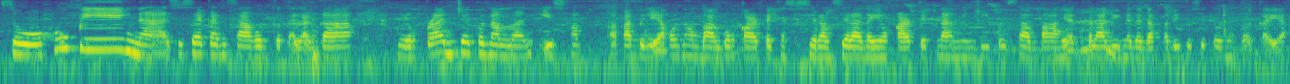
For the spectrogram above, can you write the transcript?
So, hoping na sa second sahod ko talaga, yung project ko naman is kakabili ako ng bagong carpet kasi sirang-sira na yung carpet namin dito sa bahay at palagi nadadapa dito si Tonton kaya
